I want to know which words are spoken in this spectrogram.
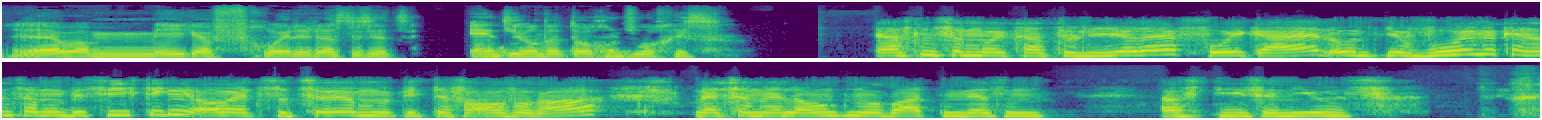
Ja, aber mega Freude, dass das jetzt endlich unter Dach und Fach ist. Erstens einmal gratuliere, voll geil. Und jawohl, wir können es einmal besichtigen, aber jetzt erzähl mal bitte von Anfang an, weil jetzt wir lang nur warten müssen auf diese News.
